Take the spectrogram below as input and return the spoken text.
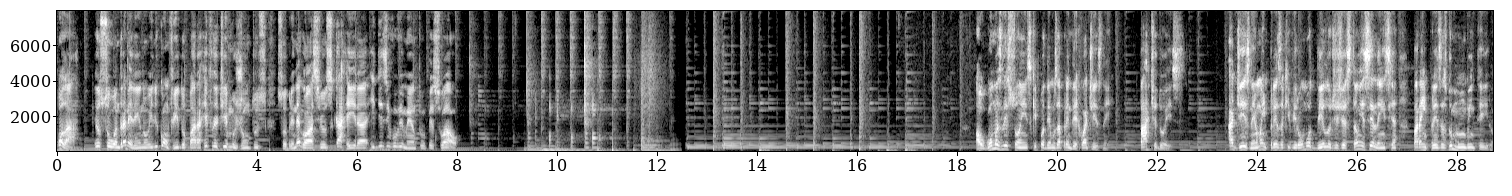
Olá, eu sou André Merino e lhe convido para refletirmos juntos sobre negócios, carreira e desenvolvimento pessoal. Algumas lições que podemos aprender com a Disney. Parte 2. A Disney é uma empresa que virou modelo de gestão e excelência para empresas do mundo inteiro.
